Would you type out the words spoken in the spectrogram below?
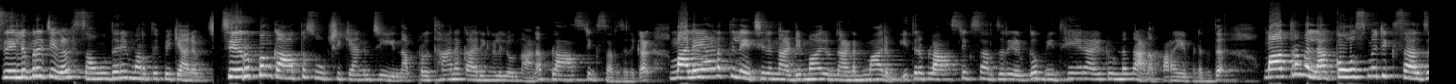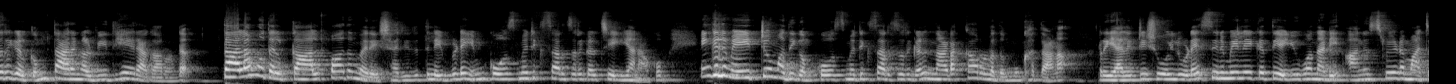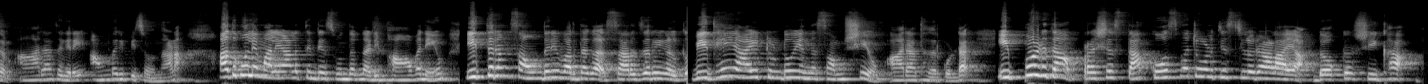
സെലിബ്രിറ്റികൾ സൗന്ദര്യം വർദ്ധിപ്പിക്കാനും ചെറുപ്പം കാത്തു സൂക്ഷിക്കാനും ചെയ്യുന്ന പ്രധാന കാര്യങ്ങളിൽ ഒന്നാണ് പ്ലാസ്റ്റിക് സർജറികൾ. മലയാളത്തിലെ ചില നടിമാരും നടന്മാരും ഇത്തരം പ്ലാസ്റ്റിക് സർജറികൾക്ക് വിധേയരായിട്ടുണ്ടെന്നാണ് പറയപ്പെടുന്നത്. മാത്രമല്ല കോസ്മെറ്റിക് സർജറികൾക്കും താരങ്ങൾ വിധേയരാകാറുണ്ട്. തല മുതൽ കാൽപാദം വരെ ശരീരത്തിൽ എവിടെയും കോസ്മെറ്റിക് സർജറികൾ ചെയ്യാനാകും. എങ്കിലും ഏറ്റവും അധികം കോസ്മെറ്റിക് സർജറികൾ നടക്കാറുള്ളത് മുഖത്താണ്. റിയാലിറ്റി ഷോയിലൂടെ സിനിമയിലേക്ക് എത്തിയ യുവനടി അനുശ്രീയുടെ മാറ്റം ആരാധകരെ അമ്പരിപ്പിച്ച ഒന്നാണ്. അതുപോലെ മലയാളത്തിന്റെ സ്വന്തം നടി ഭാവനയും ഇത്തരം സൗന്ദര്യവർദ്ധക സർജറികൾക്ക് വിധേയായിട്ടുണ്ടോ എന്ന സംശയവും ആരാധകർക്കുണ്ട്. ഇപ്പോഴത്തെ പ്രശസ്ത കോസ്മറ്റോളജിസ്റ്റിൽ ഒരാളായ doctor Shikha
